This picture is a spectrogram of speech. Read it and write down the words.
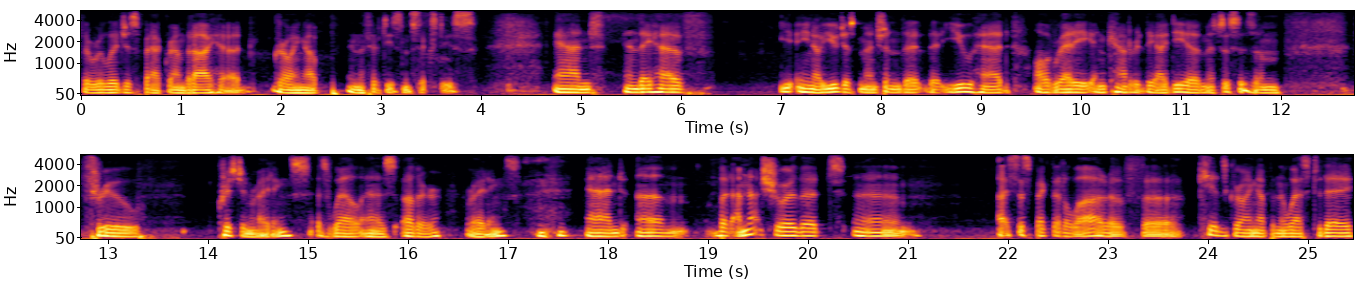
the religious background that I had growing up in the 50s and 60s, and and they have you, you know, you just mentioned that, that you had already encountered the idea of mysticism through Christian writings as well as other writings, and um, but I'm not sure that. Um, I suspect that a lot of uh, kids growing up in the West today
